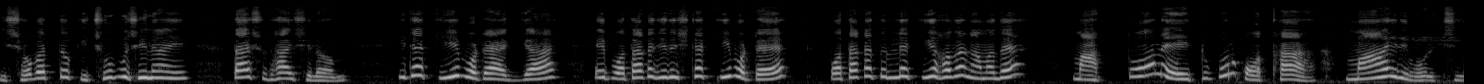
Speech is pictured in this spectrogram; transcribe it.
এসবের তো কিছু বুঝি নাই। তাই শুধাইছিলাম এটা কি বটে আজ্ঞা? এই পতাকা জিনিসটা কি বটে? পতাকা তুললে কি হবে আমাদের? মাতন এইটুকুন কথা। মাইরি বলছি।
